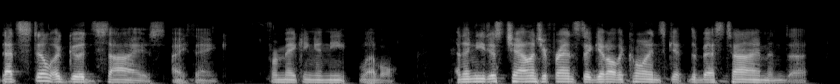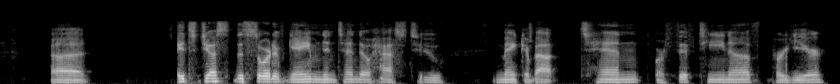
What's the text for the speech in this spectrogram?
that's still a good size, I think, for making a neat level. And then you just challenge your friends to get all the coins, get the best time, and uh, uh, it's just the sort of game Nintendo has to make about 10 or 15 of per year,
